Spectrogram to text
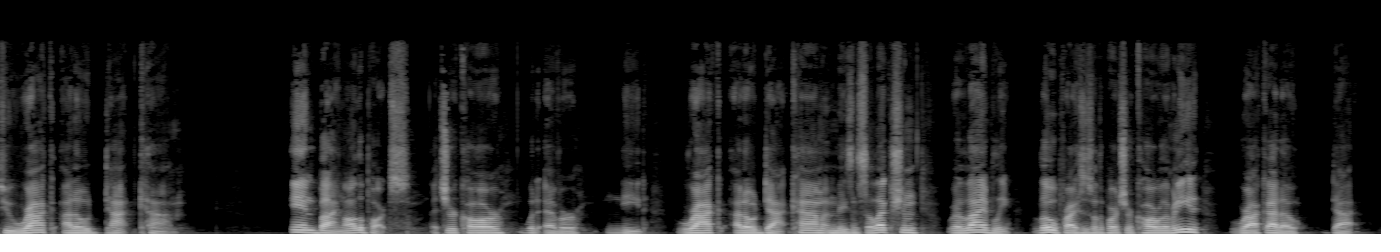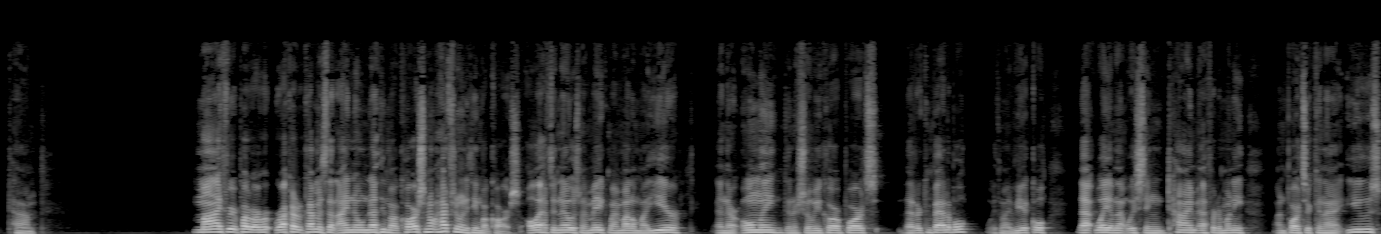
to rockauto.com and buying all the parts that your car would ever need. rockauto.com, amazing selection, reliably low prices of the parts your car will ever need. rockauto.com. My favorite part about rockauto.com is that I know nothing about cars. I don't have to know anything about cars. All I have to know is my make, my model, my year, and they're only going to show me car parts that are compatible with my vehicle. That way, I'm not wasting time, effort, or money on parts I cannot use,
